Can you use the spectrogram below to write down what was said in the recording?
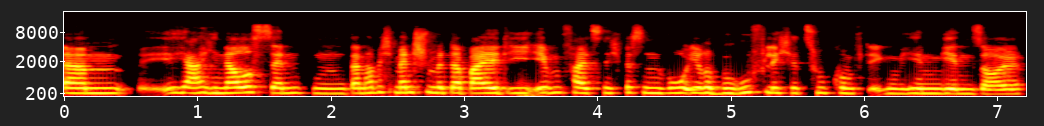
ähm, ja, hinaussenden. Dann habe ich Menschen mit dabei, die ebenfalls nicht wissen, wo ihre berufliche Zukunft irgendwie hingehen soll.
